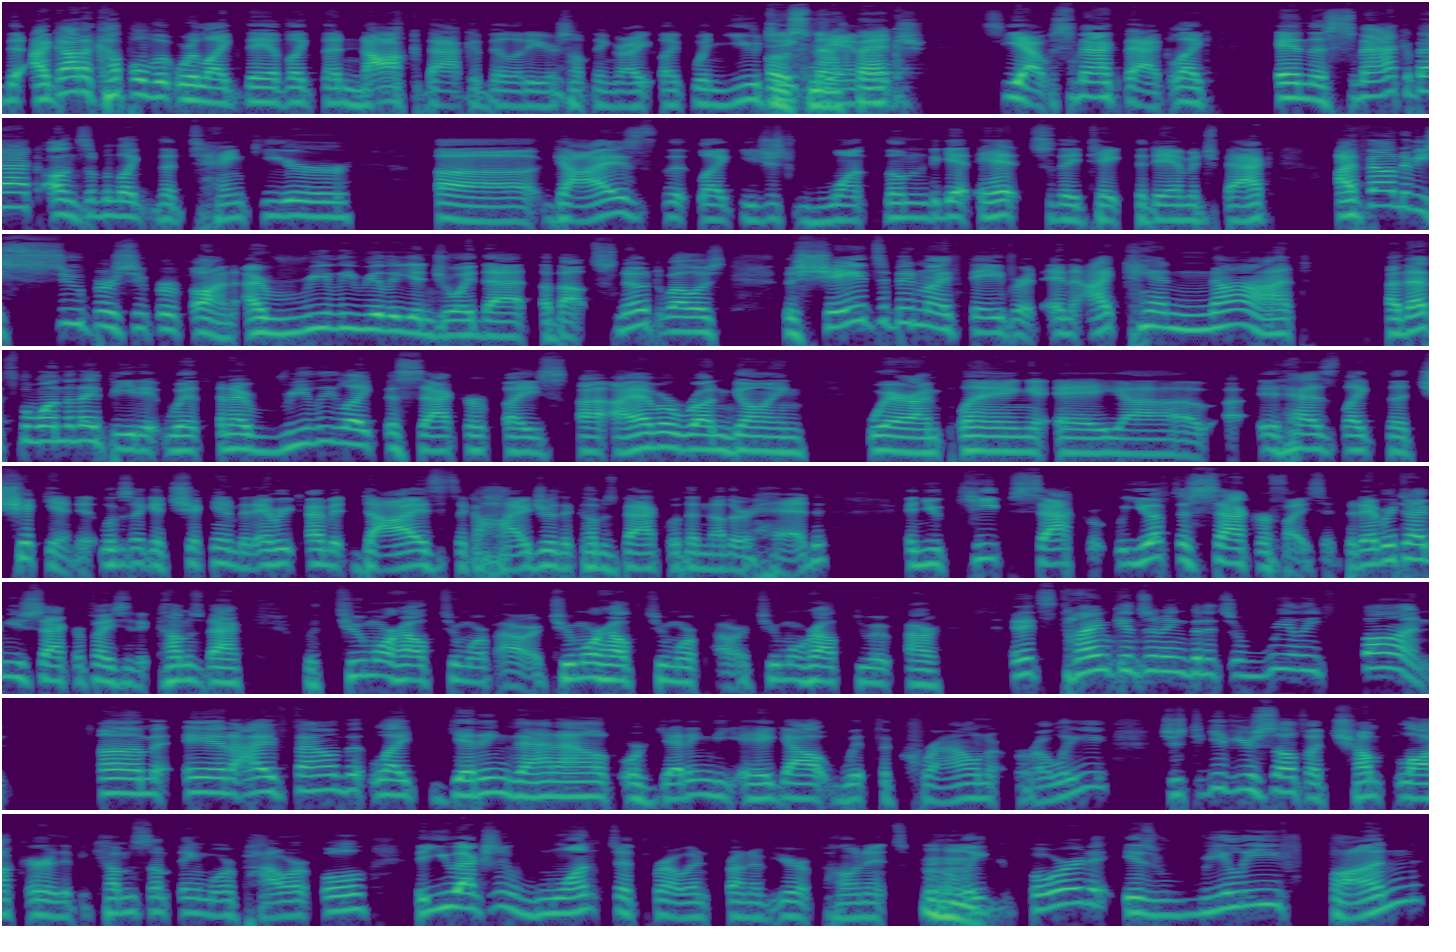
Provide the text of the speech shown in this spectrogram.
the, I got a couple that were like they have like the knockback ability or something, right? Like when you Oh, take back? damage, yeah, smack back. Like and the smack back on some of like the tankier uh guys that like you just want them to get hit so they take the damage back. I found to be super super fun. I really really enjoyed that about Snow Dwellers. The shades have been my favorite, and I cannot. Uh, that's the one that I beat it with, and I really like the sacrifice. Uh, I have a run going where I'm playing a. Uh, it has like the chicken. It looks like a chicken, but every time it dies, it's like a Hydra that comes back with another head. And you keep sacri- You have to sacrifice it, but every time you sacrifice it, it comes back with two more health, two more power, two more health, two more power, two more health, two more power. And it's time consuming, but it's really fun. Um, and I found that like getting that out or getting the egg out with the crown early, just to give yourself a chump blocker that becomes something more powerful that you actually want to throw in front of your opponent's Mhm. early board is really fun.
